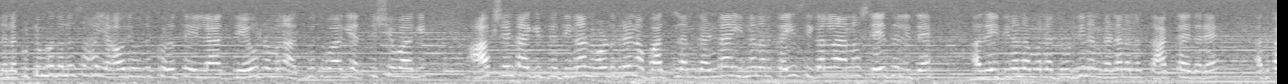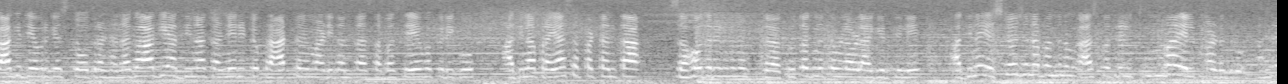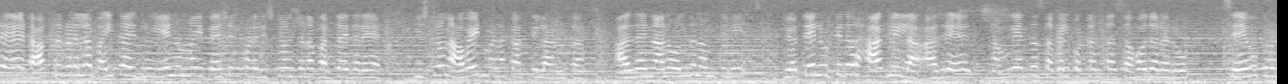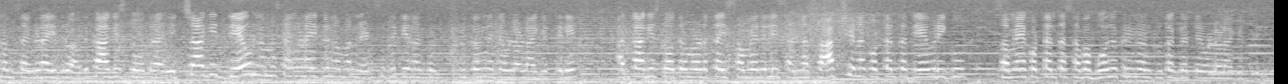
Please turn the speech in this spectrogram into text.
ನನ್ನ ಕುಟುಂಬದಲ್ಲೂ ಸಹ ಯಾವುದೇ ಒಂದು ಕೊರತೆ ಇಲ್ಲ. ದೇವ್ರು ನಮ್ಮನ್ನು ಅದ್ಭುತವಾಗಿ ಅತಿಶಯವಾಗಿ ಆಕ್ಸಿಡೆಂಟ್ ಆಗಿದ್ದ ದಿನ ನೋಡಿದ್ರೆ ನಾವು ಬದ್ ನನ್ನ ಗಂಡ ಇನ್ನು ನನ್ನ ಕೈ ಸಿಗಲ್ಲ ಅನ್ನೋ ಸ್ಟೇಜಲ್ಲಿದೆ ಆದರೆ ಈ ದಿನ ನಮ್ಮನ್ನ ದುಡ್ದು ನನ್ನ ಗಂಡ ನನ್ನ ಸಾಕ್ತಾ ಇದ್ದಾರೆ. ಅದಕ್ಕಾಗಿ ದೇವರಿಗೆ ಸ್ತೋತ್ರ. ನನಗಾಗಿ ಆ ದಿನ ಕಣ್ಣೀರಿಟ್ಟು ಪ್ರಾರ್ಥನೆ ಮಾಡಿದಂತ ಸಭಾ ಸೇವಕರಿಗೂ ಆ ದಿನ ಪ್ರಯಾಸ ಪಟ್ಟಂತ ಸಹೋದರಿಗೂ ಕೃತಜ್ಞತೆ ಉಳ್ಳವಳಾಗಿರ್ತೀನಿ ಆ ದಿನ ಎಷ್ಟೋ ಜನ ಬಂದು ನಮ್ಗೆ ಆಸ್ಪತ್ರೆಯಲ್ಲಿ ತುಂಬಾ ಹೆಲ್ಪ್ ಮಾಡಿದ್ರು. ಅಂದ್ರೆ ಡಾಕ್ಟರ್ಗಳೆಲ್ಲ ಬೈತಾ ಇದ್ರು, ಏನಮ್ಮ ಈ ಪೇಷಂಟ್ ಕೊಡೋದು? ಇಷ್ಟೊಂದು ಜನ ಬರ್ತಾ ಇದ್ದಾರೆ. ಇಷ್ಟೊಂದು ಅವಾಯ್ಡ್ ಆಗ್ತಿಲ್ಲ ಅಂತ. ಆದ್ರೆ ನಾನು ಒಂದು ನಂಬ್ತೀನಿ, ಜೊತೆಯಲ್ಲಿ ಹುಟ್ಟಿದವ್ರು ಆಗ್ಲಿಲ್ಲ. ಆದ್ರೆ ನಮ್ಗೆ ಅಂತ ಸಭೆಯಲ್ಲಿ ಕೊಟ್ಟಂತ ಸಹೋದರರು ಸೇವಕರು ನಮ್ಮ ಸಂಗಡ ಇದ್ರು. ಅದಕ್ಕಾಗಿ ಸ್ತೋತ್ರ. ಹೆಚ್ಚಾಗಿ ದೇವ್ರು ನಮ್ಮ ಸಂಗಡ ಇದ್ದು ನಮ್ಮನ್ನು ನಡೆಸಿದ್ದಕ್ಕೆ ನಾನು ಕೃತಜ್ಞತೆ ಉಳ್ಳವಳಾಗಿರ್ತೀನಿ. ಅದಕ್ಕಾಗಿ ಸ್ತೋತ್ರ ಮಾಡುತ್ತಾ ಈ ಸಮಯದಲ್ಲಿ ಸಣ್ಣ ಸಾಕ್ಷಿಯನ್ನ ಕೊಟ್ಟಂತ ದೇವರಿಗೂ, ಸಮಯ ಕೊಟ್ಟಂತ ಸಭಾ ಬೋಧಕರಿಗೂ ನಾನು ಕೃತಜ್ಞತೆ ಉಳ್ಳವಳಾಗಿರ್ತೀನಿ.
